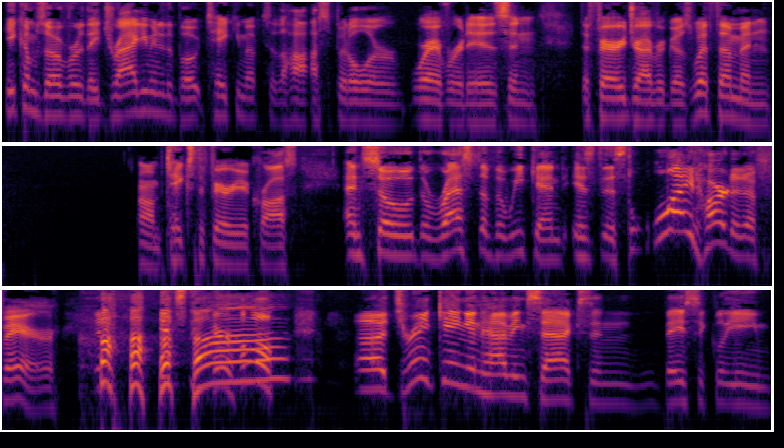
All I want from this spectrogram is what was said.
He comes over. They drag him into the boat, take him up to the hospital or wherever it is. And the ferry driver goes with them and um, takes the ferry across. And so the rest of the weekend is this lighthearted affair. it's they're all uh, drinking and having sex and basically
